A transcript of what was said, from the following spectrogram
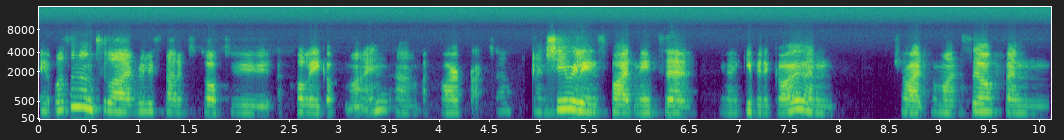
it wasn't until I really started to talk to a colleague of mine, um, a chiropractor, and she really inspired me to, you know, give it a go and try it for myself. And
